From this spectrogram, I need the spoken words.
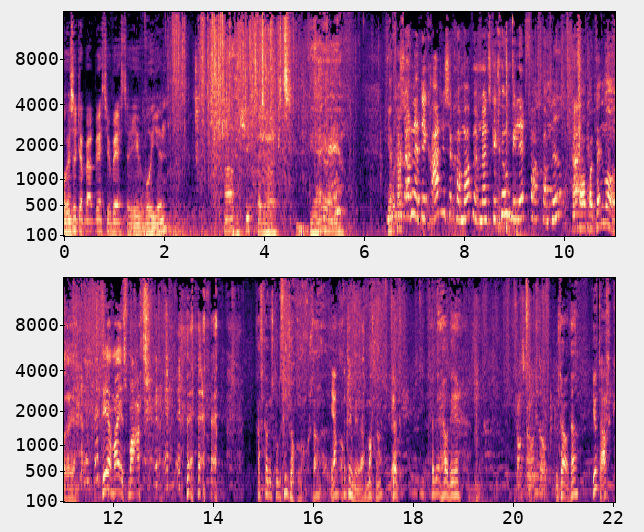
Og vi sitter bare bedre og bedre i bojen. Ja, skikt er det høyt. Ja, ja, ja. Ja, tak. Sådan at det er gratis at komme op, men man skal købe en billet for at komme ned. Og på den måde, ja. det er meget smart. Kanskje vi skulle finne jokken også, da? Ja, det tror vi da. Matna? Ja. Hva er det her det er? Franska hotdog. Vil du ta det? Jo, takk.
